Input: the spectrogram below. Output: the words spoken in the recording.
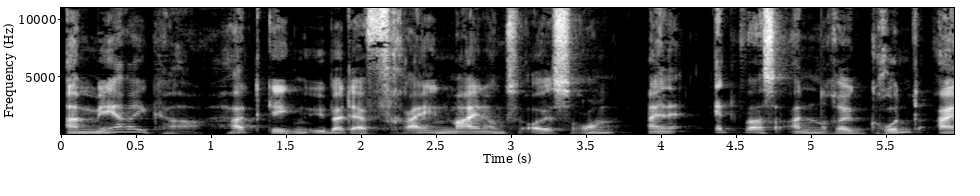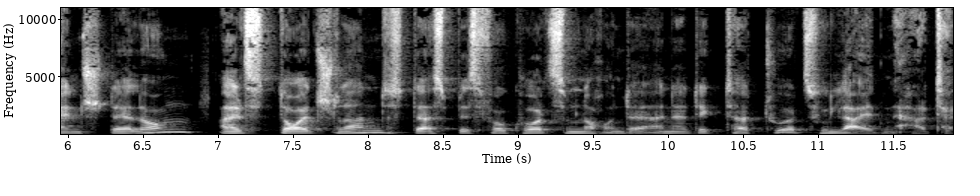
Amerika hat gegenüber der freien Meinungsäußerung eine etwas andere Grundeinstellung als Deutschland, das bis vor kurzem noch unter einer Diktatur zu leiden hatte.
